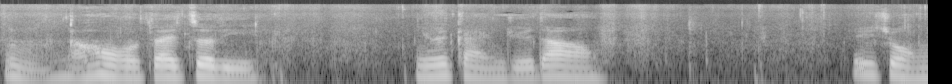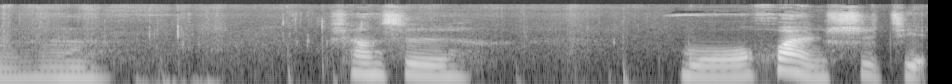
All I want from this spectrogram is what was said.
嗯，然后在这里你会感觉到一种嗯，像是魔幻世界，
